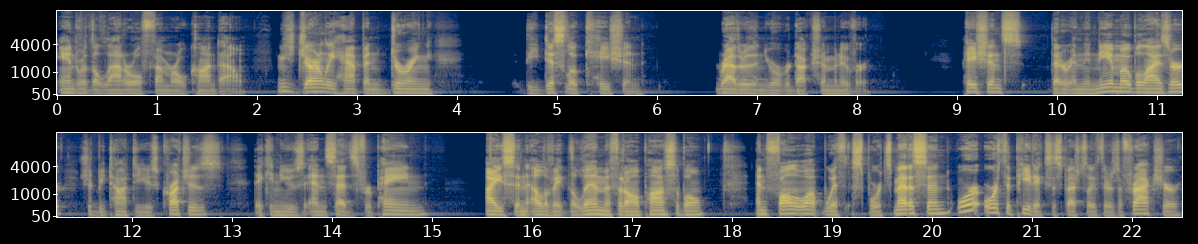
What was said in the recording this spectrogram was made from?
and or the lateral femoral condyle. These generally happen during the dislocation rather than your reduction maneuver. Patients that are in the knee immobilizer should be taught to use crutches. They can use NSAIDs for pain, ice and elevate the limb if at all possible and follow up with sports medicine or orthopedics, especially if there's a fracture,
